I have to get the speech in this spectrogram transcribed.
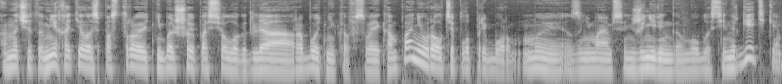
Значит, мне хотелось построить небольшой поселок для работников своей компании Урал Теплоприбор. Мы занимаемся инжинирингом в области энергетики.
